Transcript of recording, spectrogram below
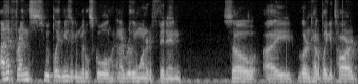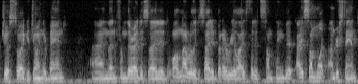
I had friends who played music in middle school, and I really wanted to fit in. So I learned how to play guitar just so I could join their band. And then from there, I decided well, not really decided, but I realized that it's something that I somewhat understand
